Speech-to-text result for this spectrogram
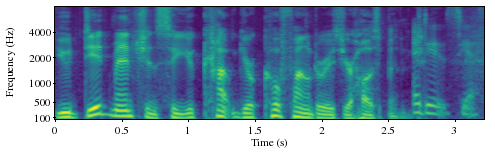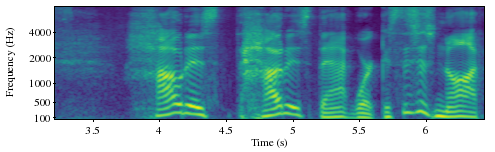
you did mention so you co- your co-founder is your husband. It is, yes. how does how does that work? Because this is not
